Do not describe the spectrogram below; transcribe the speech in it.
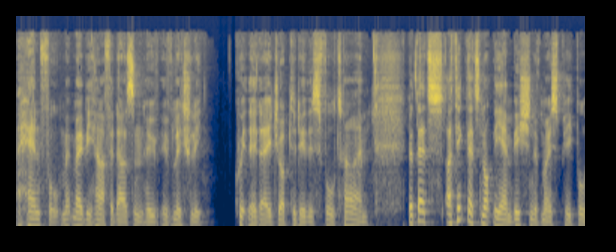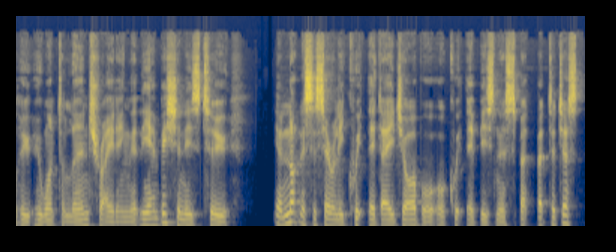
a handful, maybe half a dozen, who've, who've literally quit their day job to do this full time. But that's I think that's not the ambition of most people who who want to learn trading. That the ambition is to you know, not necessarily quit their day job or, or quit their business, but but to just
